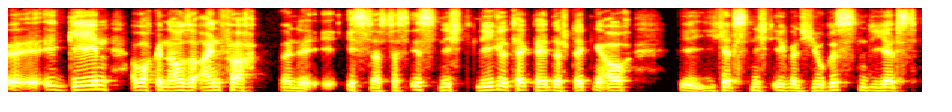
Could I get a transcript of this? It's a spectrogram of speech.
äh, gehen, aber auch genauso einfach äh, ist das. Das ist nicht Legal Tech, dahinter stecken auch jetzt nicht irgendwelche Juristen, die jetzt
